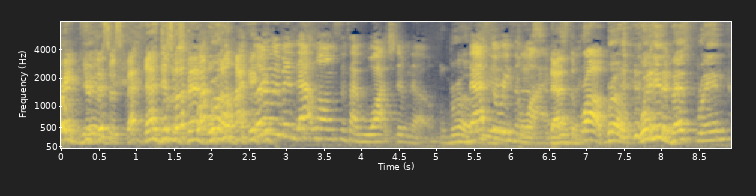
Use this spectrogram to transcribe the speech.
great. You're disrespectful. That's disrespectful. Like- It's literally been that long since I've watched him though. Bro, That's the reason that's- why. That's the problem. Bro, when his best friend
